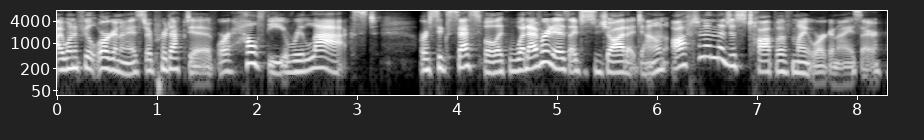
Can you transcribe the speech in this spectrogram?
I want to feel organized or productive or healthy relaxed or successful, like whatever it is, I just jot it down, often in the just top of my organizer.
